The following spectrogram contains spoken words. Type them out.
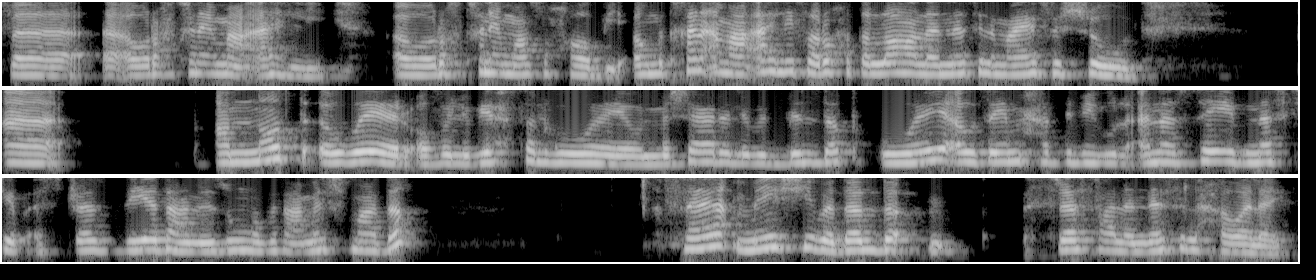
ف أو أروح اتخانق مع أهلي أو أروح اتخانق مع صحابي أو متخانقة مع أهلي فأروح اطلعه على الناس اللي معايا في الشغل. uh, I'm not aware of اللي بيحصل جوايا والمشاعر اللي بت build up جوايا أو زي ما حد بيقول أنا سايب نفسي أبقى stressed زيادة عن اللزوم ما بتعاملش مع ده. فماشي بدل ده stress على الناس اللي حواليا.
